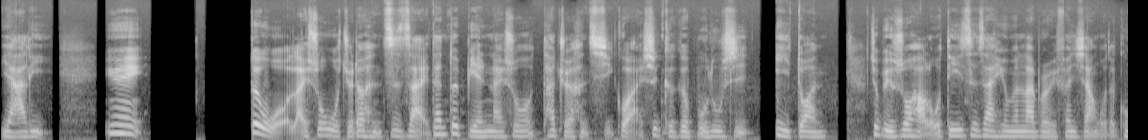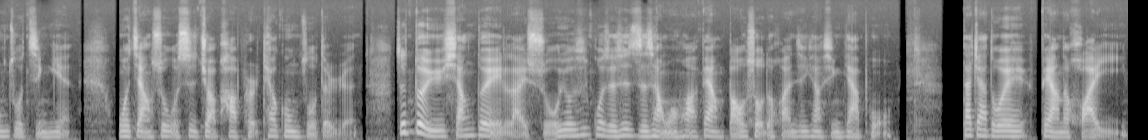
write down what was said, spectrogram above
压力。因为对我来说，我觉得很自在，但对别人来说，他觉得很奇怪，是格格不入，是异端。就比如说好了，我第一次在 Human Library 分享我的工作经验，我讲说我是 Job Hopper 挑工作的人，这对于相对来说，又是或者是职场文化非常保守的环境，像新加坡，大家都会非常的怀疑。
